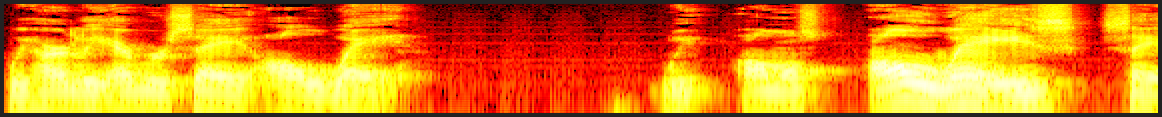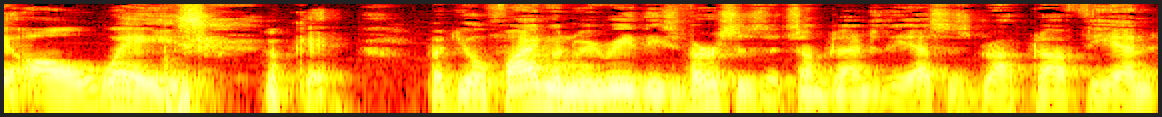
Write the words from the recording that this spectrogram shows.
we hardly ever say alway. We almost always say always. okay. But you'll find when we read these verses that sometimes the S is dropped off the end,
